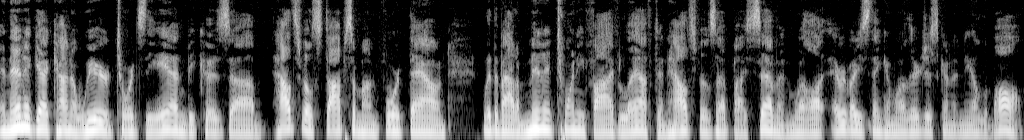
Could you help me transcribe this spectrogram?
And then it got kind of weird towards the end because Hallettsville stops them on fourth down with about a minute 25 left, and Hallettsville's up by seven. Well, everybody's thinking, well, they're just going to kneel the ball.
